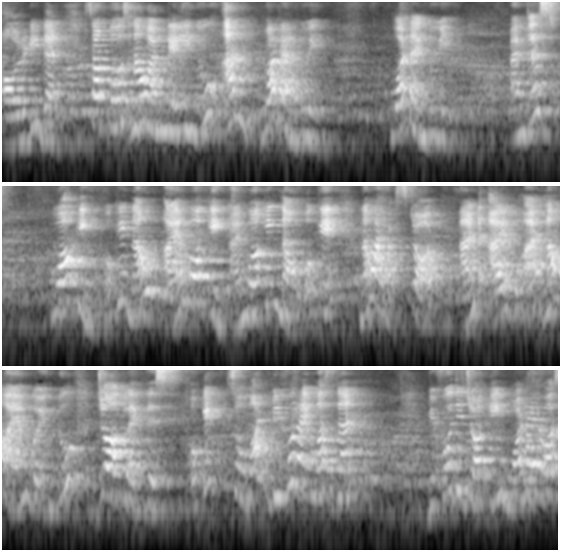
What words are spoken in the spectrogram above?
already done. Suppose now i am telling you and what i am doing? What i am doing? I am just walking. Okay now i am walking. I am walking now. Okay now i have stopped and i, I now i am going to jog like this. Okay so what before i was done? Before the jogging what i was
